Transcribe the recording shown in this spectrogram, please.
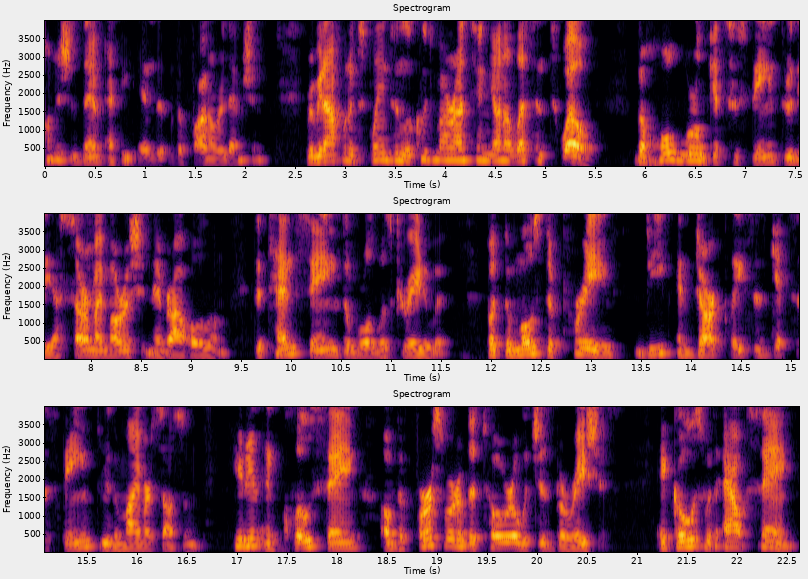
punishes them at the end of the final redemption. Rabbi Nachman explains in Likutei Moharan Tinyana lesson 12 the whole world gets sustained through the Asar Maimorish Nivra Olam, the ten sayings the world was created with. But the most depraved, deep, and dark places get sustained through the Ma'amar Sasum, hidden and close saying of the first word of the Torah, which is Bereshis. It goes without saying,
